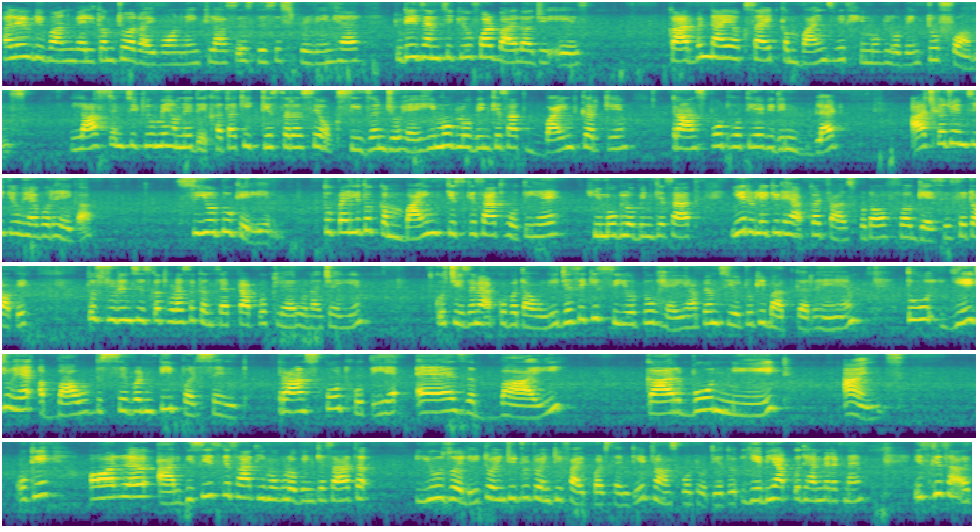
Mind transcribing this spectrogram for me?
Hello everyone, welcome to our live online classes. This is Praveen here. Today's MCQ for biology is carbon dioxide combines with hemoglobin to forms. Last MCQ में हमने देखा था कि किस तरह से oxygen जो है हीमोग्लोबिन के साथ बाइंड करके ट्रांसपोर्ट होती है विद इन ब्लड आज का जो एमसीक्यू है वो रहेगा सी के लिए तो पहले तो कंबाइन किसके साथ होती है हीमोग्लोबिन के साथ ये रिलेटेड है आपका ट्रांसपोर्ट ऑफ़ गैसेस से टॉपिक तो स्टूडेंट्स इसका थोड़ा सा कंसेप्ट आपको क्लियर होना चाहिए। कुछ चीज़ें मैं आपको बताऊँगी। जैसे कि सी ओ टू है, यहाँ पे हम सी ओ टू की बात कर रहे हैं। तो ये जो है अबाउट सेवेंटी परसेंट ट्रांसपोर्ट होती है as bicarbonate ions okay और आर के साथ हीमोग्लोबिन के साथ usually twenty two twenty five percent ये ट्रांसपोर्ट होती है। तो ये भी आपको ध्यान में रखना है। इसके साथ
